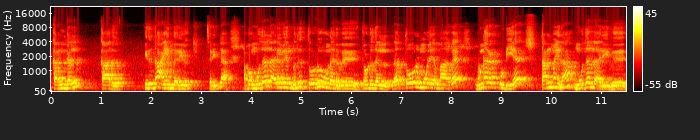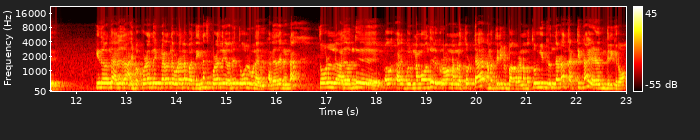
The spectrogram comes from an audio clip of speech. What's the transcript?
கண்கள் காது. இதுதான் ஐந்து அறிவு. சரிங்களா? அப்போ முதல் அறிவு என்பது தொடு உணர்வு. தொடுதல் அதாவது தோல் மூலியமாக உணரக்கூடிய தன்மை தான் முதல் அறிவு. இது வந்து அதுதான். இப்போ குழந்தை பிறந்த உடனே பார்த்தீங்கன்னா குழந்தை வந்து தோல் உணர்வு. அதாவது என்னென்னா தோல் அது வந்து அது இப்போ நம்ம வந்து இருக்கிறோம் நம்மளை தொட்டால் நம்ம திரும்பி பார்க்குறோம். நம்ம தூங்கிட்டு இருந்தோம்னா தட்டினா எழுந்திருக்கிறோம்.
